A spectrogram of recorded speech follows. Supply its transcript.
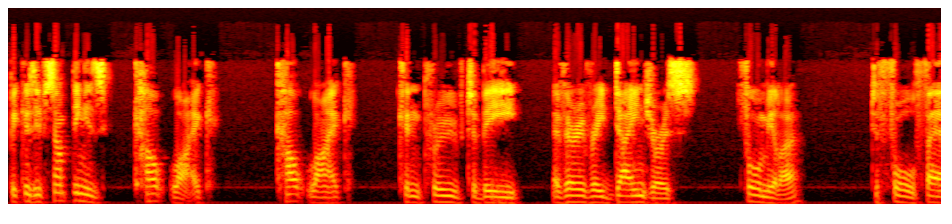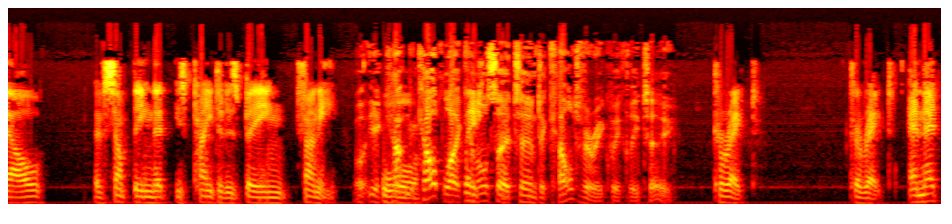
Because if something is cult like, cult like can prove to be a very, very dangerous formula to fall foul of something that is painted as being funny. Well, yeah, cult, cult like can also turn to cult very quickly too. Correct. Correct. And that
